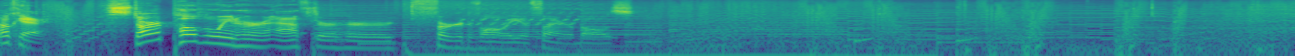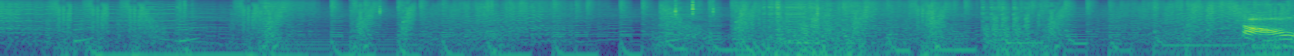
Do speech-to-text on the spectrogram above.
Okay. Start pogoing her after her third volley of fireballs. Oh.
